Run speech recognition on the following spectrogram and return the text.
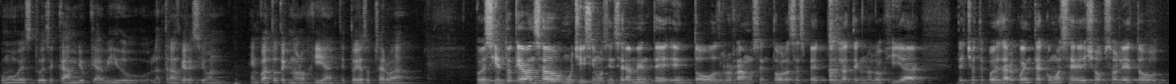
¿cómo ves tú ese cambio que ha habido, la transgresión en cuanto a tecnología que tú hayas observado? Pues siento que ha avanzado muchísimo, sinceramente, en todos los ramos, en todos los aspectos. La tecnología, de hecho, te puedes dar cuenta cómo se ha hecho obsoleto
